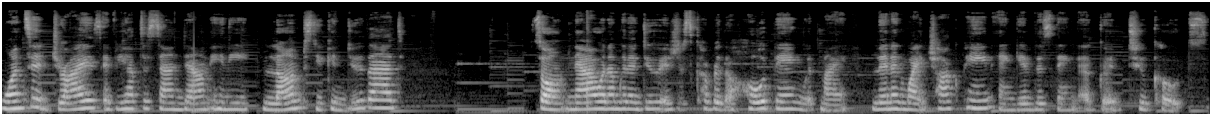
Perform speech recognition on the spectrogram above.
Once it dries, if you have to sand down any lumps, you can do that. So now what I'm going to do is just cover the whole thing with my linen white chalk paint and give this thing a good two coats.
